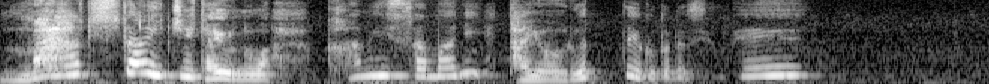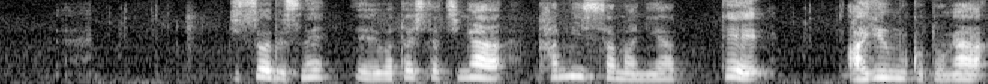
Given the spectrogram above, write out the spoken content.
まず第一に頼るのは神様に頼るっていうことですよね。実はですね私たちが神様にあって歩むことが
